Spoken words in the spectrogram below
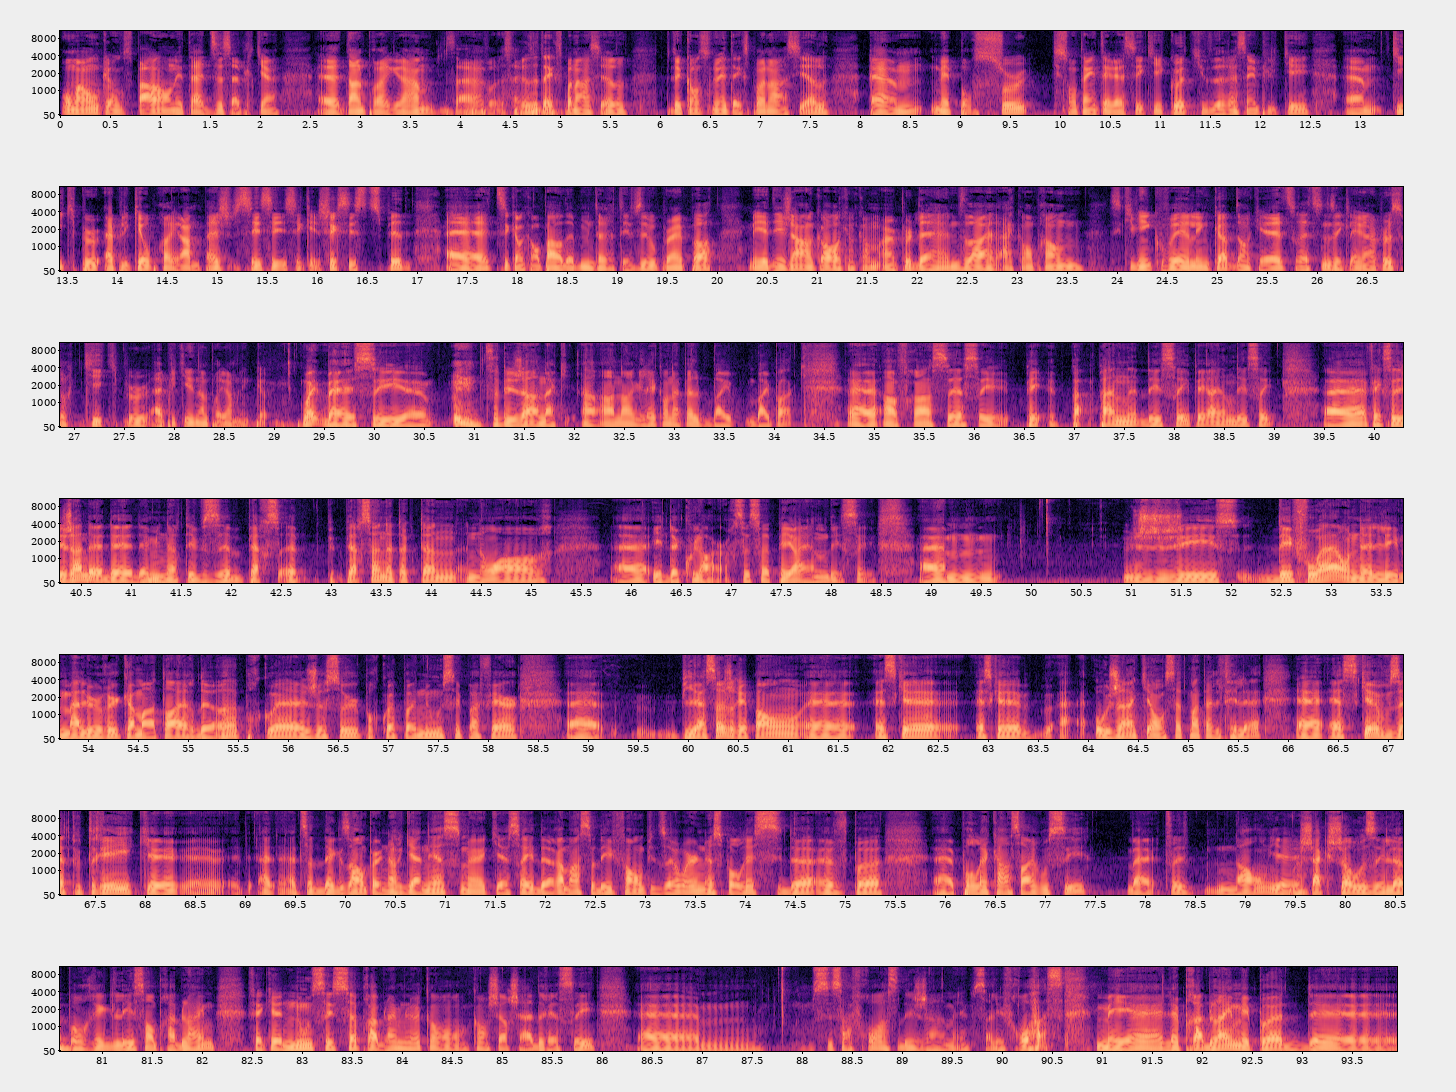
au moment où on se parle, on est à 10 applicants euh, dans le programme. Ça, ça risque d'être exponentiel, puis de continuer à être exponentiel. Euh, mais pour ceux qui sont intéressés, qui écoutent, qui voudraient s'impliquer, euh, qui qui peut appliquer au programme? C'est, c'est, c'est, je sais que c'est stupide, euh, tu sais, quand on parle de minorité visible ou peu importe, mais il y a des gens encore qui ont comme un peu de la misère à comprendre ce qui vient couvrir LinkUp. Donc, euh, tu pourrais-tu nous éclairer un peu sur qui qui peut appliquer dans le programme LinkUp? Oui, ben c'est euh, déjà en, en, en anglais qu'on appelle bi- BIPOC. Euh, en français, c'est PAN-DC, P-A-N-D-C. Euh, fait que c'est des gens de, de, de minorité visible, pers- euh, personnes autochtones noires euh, et de couleur. C'est ça, P-A-N-D-C. Euh, j'ai des fois on a les malheureux commentaires de ah pourquoi juste eux pourquoi pas nous c'est pas fair. Euh, puis à ça je réponds euh, est-ce que est-ce que aux gens qui ont cette mentalité là est-ce que vous êtes outrés que euh, à, à titre d'exemple un organisme qui essaie de ramasser des fonds puis du awareness pour le sida œuvre pas euh, pour le cancer aussi? Ben, tu sais, non, il Ouais. chaque chose est là pour régler son problème. Fait que nous, c'est ce problème-là qu'on qu'on cherche à adresser. Euh, si ça froisse des gens, mais ça les froisse. Mais euh, le problème est pas de...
